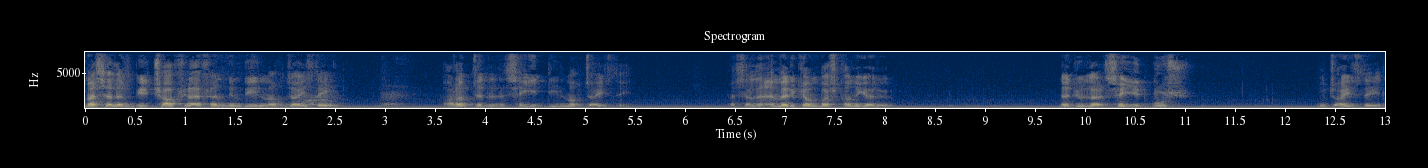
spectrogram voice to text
mesela bir kafire efendim değilmek caiz değil. Arapçada da seyit değilmek caiz değil. Mesela Amerikan başkanı geliyor. Ne diyorlar? Seyyid Bush. Bu caiz değil.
